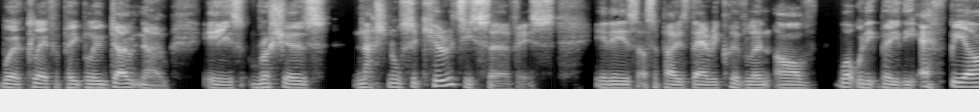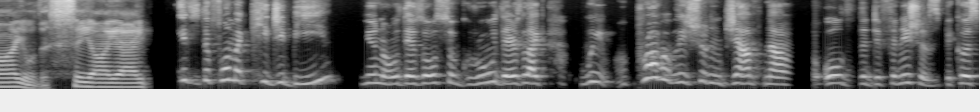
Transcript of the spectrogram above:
we're clear for people who don't know, is Russia's National Security Service. It is, I suppose, their equivalent of what would it be, the FBI or the CIA? It's the former KGB. You know, there's also GRU. There's like, we probably shouldn't jump now all the definitions because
